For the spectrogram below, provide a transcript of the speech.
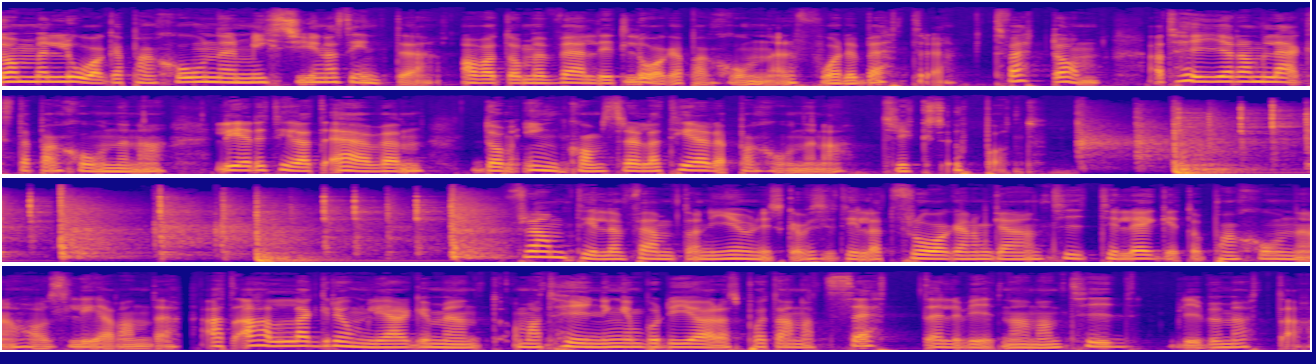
De med låga pensioner missgynnas inte av att de med väldigt låga pensioner får det bättre. Tvärtom, att höja de lägsta pensionerna leder till att även de inkomstrelaterade pensionerna trycks uppåt. Fram till den 15 juni ska vi se till att frågan om garantitillägget och pensionerna hålls levande. Att alla grumliga argument om att höjningen borde göras på ett annat sätt eller vid en annan tid blir bemötta.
